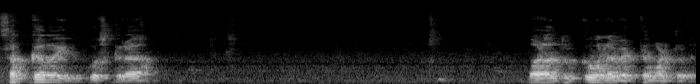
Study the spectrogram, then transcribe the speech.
ಸರ್ಕಾರ ಇದಕ್ಕೋಸ್ಕರ ಬಹಳ ದುಃಖವನ್ನು ವ್ಯಕ್ತ ಮಾಡ್ತದೆ.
